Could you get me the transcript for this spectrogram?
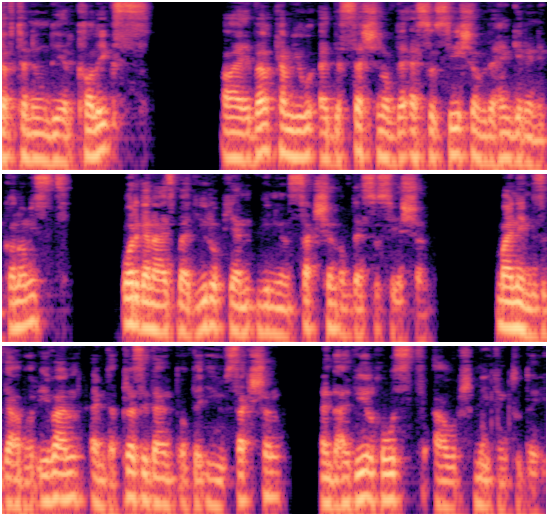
afternoon, dear colleagues. I welcome you at the session of the Association of the Hungarian Economists, organized by the European Union section of the association. My name is Gabor Ivan, I'm the president of the EU section, and I will host our meeting today.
